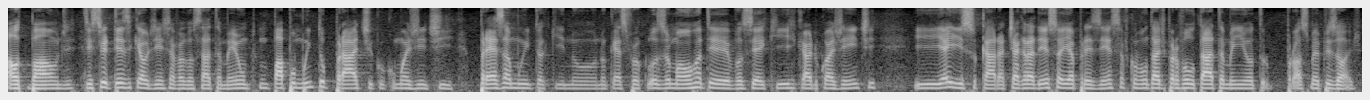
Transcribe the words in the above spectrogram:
Outbound. Tenho certeza que a audiência vai gostar também. Um, um papo muito prático, como a gente preza muito aqui no, no Cast for Closer. Uma honra ter você aqui, Ricardo, com a gente. E é isso, cara. Te agradeço aí a presença. Fico à vontade para voltar também em outro próximo episódio.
